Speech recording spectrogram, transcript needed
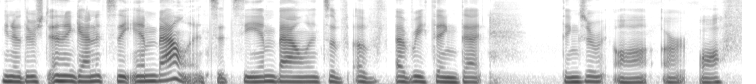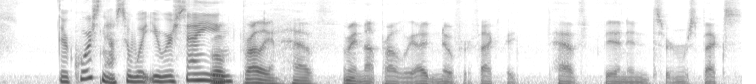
you know there's and again it's the imbalance it's the imbalance of of everything that things are uh, are off their course now. So what you were saying, Well, probably have. I mean, not probably. I know for a fact they have been in certain respects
